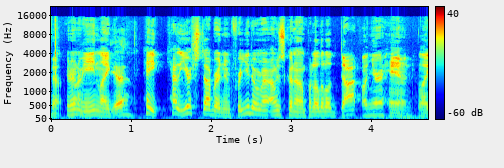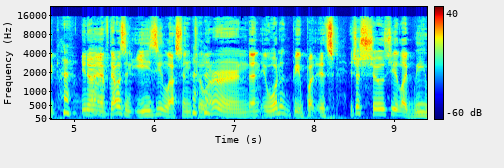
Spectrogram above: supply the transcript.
Yeah. You know what I mean? Like, Yeah. hey, Kelly, you're stubborn, and for you to remember, I'm just going to put a little dot on your hand. Like, you know, if that was an easy lesson to learn, then it wouldn't be. But it's it just shows you like we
